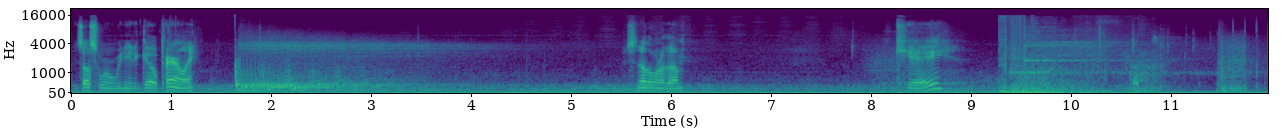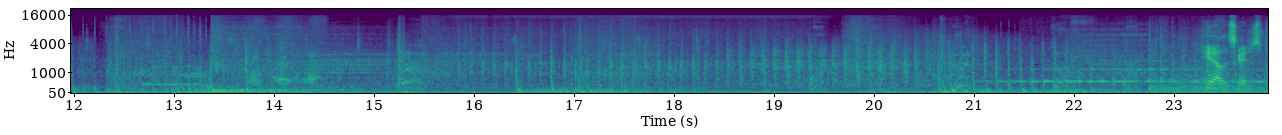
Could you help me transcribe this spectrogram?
It's also where we need to go, apparently. There's another one of them. Okay. Yeah, this guy just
